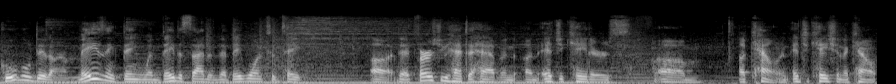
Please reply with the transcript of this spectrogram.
Google did an amazing thing when they decided that they wanted to take uh, that first you had to have an, an educator's um, account, an education account,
